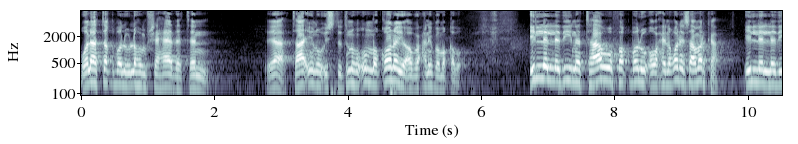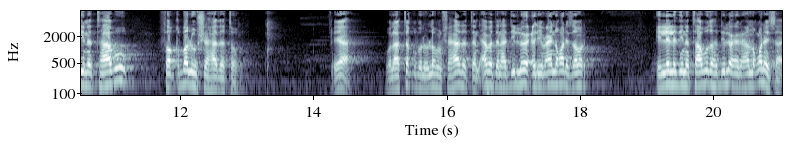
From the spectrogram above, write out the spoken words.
walaa taqbaluu lahum shahaadatan. Ya taa inuu istitnuhu u noqonayo abu xaniifa ma qabo ila aladiina taabuu faqbaluu oo waxay noqonaysaa marka ila aladiina taabuu faqbaluu shahaadatahum ya walaa taqbaluu lahum shahaadatan abadan haddii loo celiyo maxay noqonaysaa marka? Ila aladiina taabuuda haddii loo celiyo waxay noqonaysaa?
